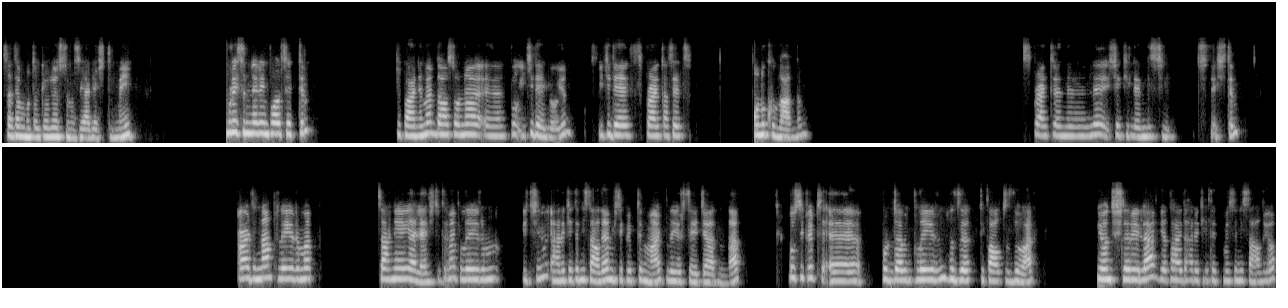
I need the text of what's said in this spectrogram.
Zaten burada görüyorsunuz yerleştirmeyi. Bu resimleri import ettim. Kütüphaneme. Daha sonra e, bu 2D bir oyun. 2D sprite asset. Onu kullandım. Sprite renderlerle şekillerini çi- seçtim. Ardından player'ımı sahneye yerleştirdim. ve Player'ım için hareketini sağlayan bir script'im var. Player SC adında. Bu script e, burada player'ın hızı, default hızı var yön tuşlarıyla yatayda hareket etmesini sağlıyor.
